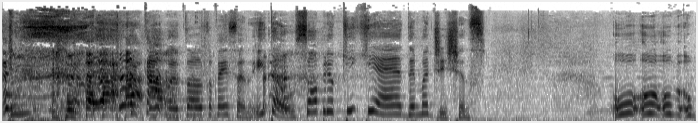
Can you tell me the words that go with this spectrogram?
Calma, eu tô, tô pensando. Então, sobre o que, que é The Magicians. O, o, o-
